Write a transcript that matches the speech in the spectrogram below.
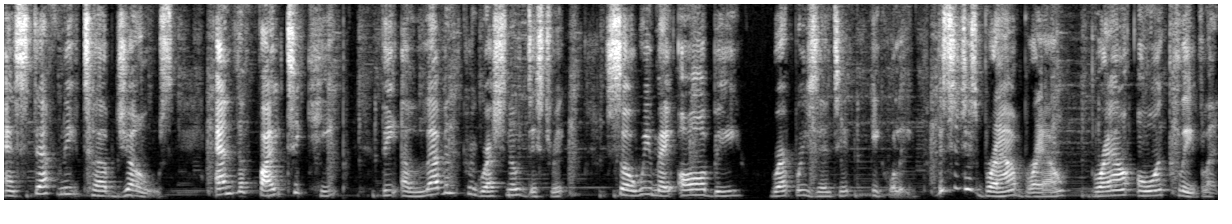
and Stephanie Tubb Jones, and the fight to keep the 11th congressional district so we may all be represented equally. This is just Brown, Brown, Brown on Cleveland.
